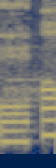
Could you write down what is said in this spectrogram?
Oh.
